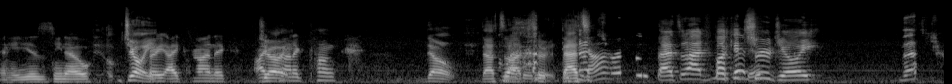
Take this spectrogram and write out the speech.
and he is. You know, Joey. very iconic, Joey. iconic punk. No, that's not true. That's not? true. that's not fucking That is. true, Joey. That's true.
